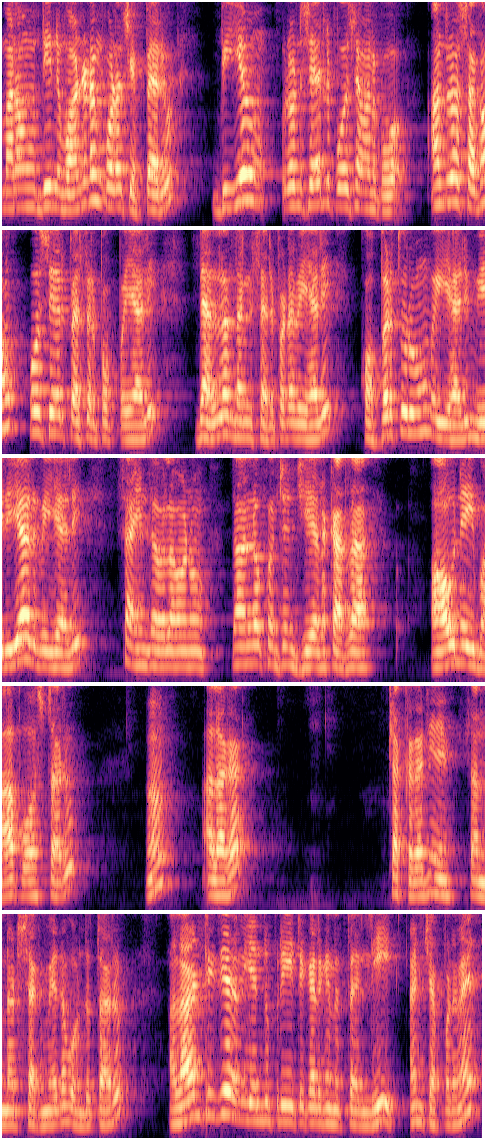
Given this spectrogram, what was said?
మనం దీన్ని వండడం కూడా చెప్పారు. బియ్యం రెండు సేర్లు పోసామనుకో అందులో సగం ఓ సేరు పెసరపప్పు వేయాలి బెల్లం దానికి సరిపడా వేయాలి కొబ్బరి తురుము వేయాలి మిరియాలు వేయాలి సైంధవ లవణం దానిలో కొంచెం జీలకర్ర ఆవు నెయ్యి బాగా పోస్తారు. అలాగా చక్కగా సన్నటి సగ మీద వండుతారు. అలాంటిది ఎందు ప్రీతి కలిగిన తల్లి అని చెప్పడమే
